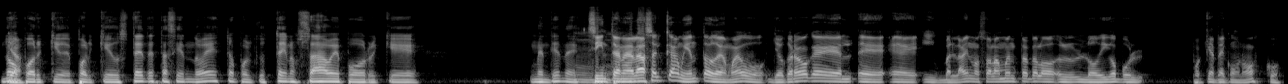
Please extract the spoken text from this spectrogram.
No, porque, porque usted está haciendo esto, porque usted no sabe, porque... ¿Me entiendes? Sin tener el acercamiento, de nuevo, yo creo que, eh, eh, y verdad, y no solamente te lo, lo digo por, porque te conozco,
